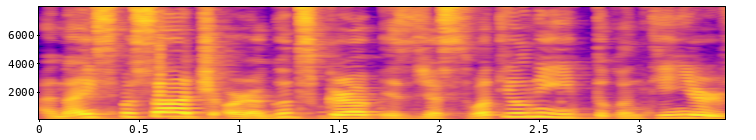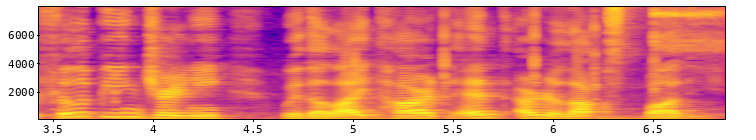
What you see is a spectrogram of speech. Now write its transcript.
A nice massage or a good scrub is just what you'll need to continue your Philippine journey with a light heart and a relaxed body.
